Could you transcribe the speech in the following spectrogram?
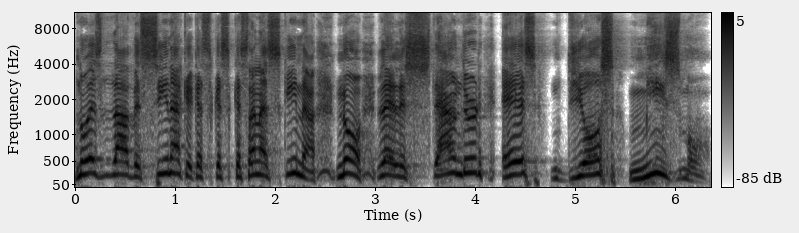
no es la vecina que, que, que está en la esquina, no, el estándar es Dios mismo.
